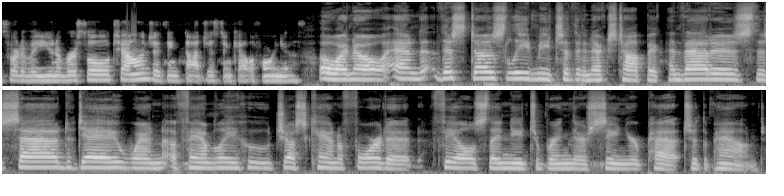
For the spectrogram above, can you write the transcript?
sort of a universal challenge. I think not just in California. Oh, I know, and this does lead me to the next topic, and that is the sad day when a family who just can't afford it feels they need to bring their senior pet to the pound.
